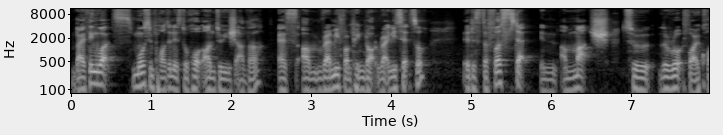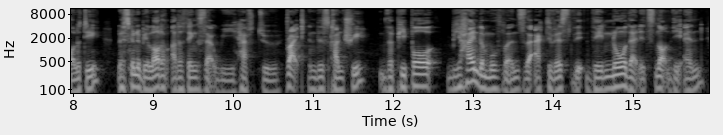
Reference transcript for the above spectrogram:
But I think what's most important is to hold on to each other, as um, Remy from Pink Dot rightly said so. It is the first step in a march to the road for equality. There's going to be a lot of other things that we have to write in this country. The people behind the movements, the activists, they, they know that it's not the end.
